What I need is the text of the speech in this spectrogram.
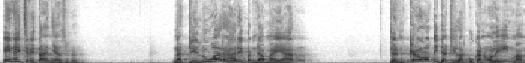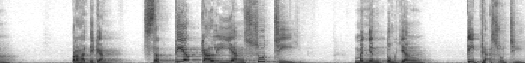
Ini ceritanya saudara. Nah di luar hari pendamaian, dan kalau tidak dilakukan oleh imam, perhatikan, setiap kali yang suci menyentuh yang tidak suci,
